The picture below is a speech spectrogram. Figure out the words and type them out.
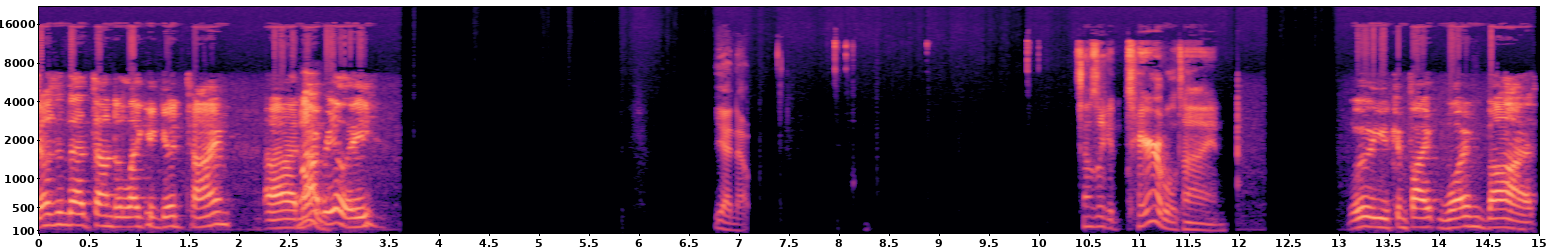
Doesn't that sound like a good time? Uh, not really. yeah, no. Sounds like a terrible time. Woo, you can fight one boss.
